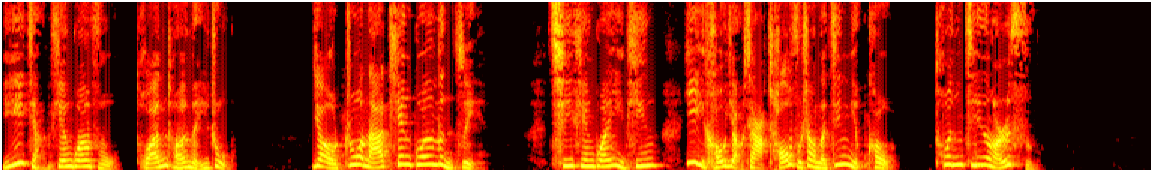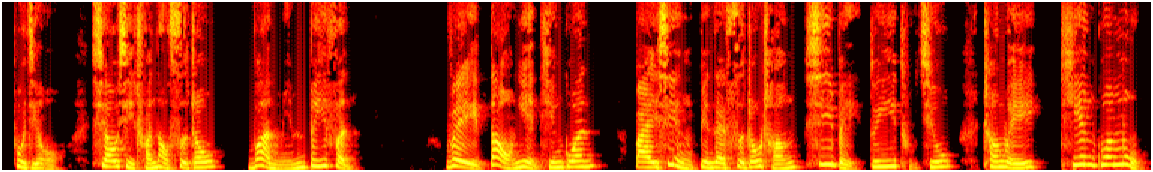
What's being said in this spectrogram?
已将天官府团团围住，要捉拿天官问罪。七天官一听，一口咬下朝服上的金纽扣，吞金而死。不久，消息传到四周，万民悲愤。为悼念天官，百姓便在四周城西北堆一土丘，称为天官墓。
